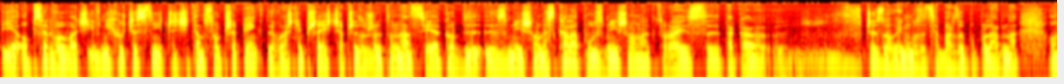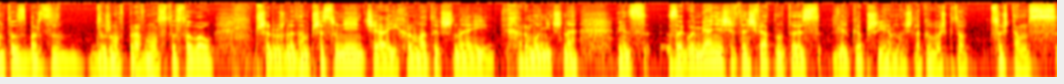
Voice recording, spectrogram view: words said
je obserwować i w nich uczestniczyć. I tam są przepiękne właśnie przejścia przez różne tonacje, akordy y, zmniejszone, skala półzmniejszona, która jest y, taka y, w jazzowej muzyce bardzo popularna. On to z bardzo dużą wprawą stosował. Przeróżne tam przesunięcia i chromatyczne, i harmoniczne, więc zagłębianie się w ten świat, no to jest wielka przyjemność dla kogoś, kto coś tam z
